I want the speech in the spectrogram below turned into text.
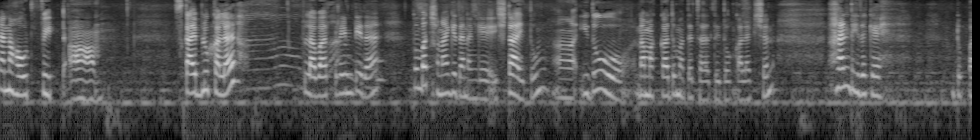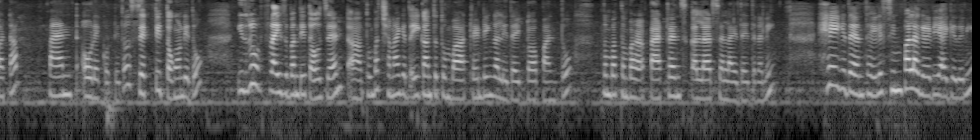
ನನ್ನ outfit sky blue colour flower print ಇದೆ. ತುಂಬ ಚೆನ್ನಾಗಿದೆ ನನಗೆ ಇಷ್ಟ ಆಯಿತು. ಇದು ನಮ್ಮ ಅಕ್ಕದು ಮತ್ತು ಸರ್ದಿದ್ದು ಕಲೆಕ್ಷನ್ ಆ್ಯಂಡ್ ಇದಕ್ಕೆ ದುಪ್ಪಟ ಪ್ಯಾಂಟ್ ಅವರೇ ಕೊಟ್ಟಿದ್ದು, ಸೆಟ್ಟಿ ತೊಗೊಂಡಿದ್ದು. ಇದ್ರ ಪ್ರೈಸ್ ಬಂದು ತೌಸಂಡ್ ತುಂಬ ಚೆನ್ನಾಗಿದೆ. ಈಗಂತೂ ತುಂಬ ಟ್ರೆಂಡಿಂಗಲ್ಲಿದೆ ಈ ಟಾಪ್ ಅಂತೂ. ತುಂಬ ತುಂಬ ಪ್ಯಾಟ್ರನ್ಸ್ ಕಲರ್ಸ್ ಎಲ್ಲ ಇದೆ ಇದರಲ್ಲಿ. ಹೇಗಿದೆ ಅಂತ ಹೇಳಿ ಸಿಂಪಲಾಗಿ ರೆಡಿ ಆಗಿದ್ದೀನಿ.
